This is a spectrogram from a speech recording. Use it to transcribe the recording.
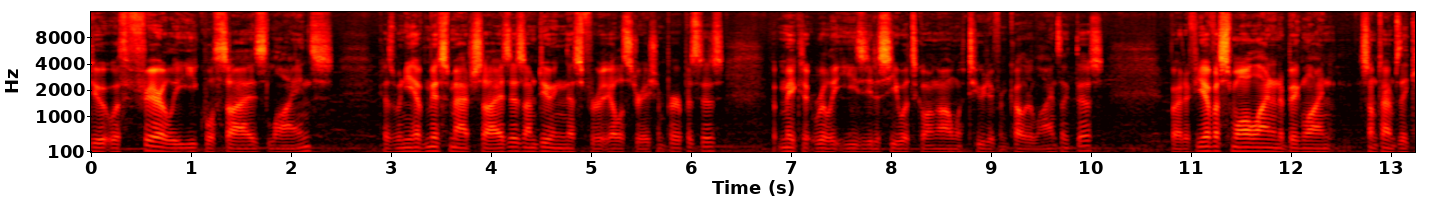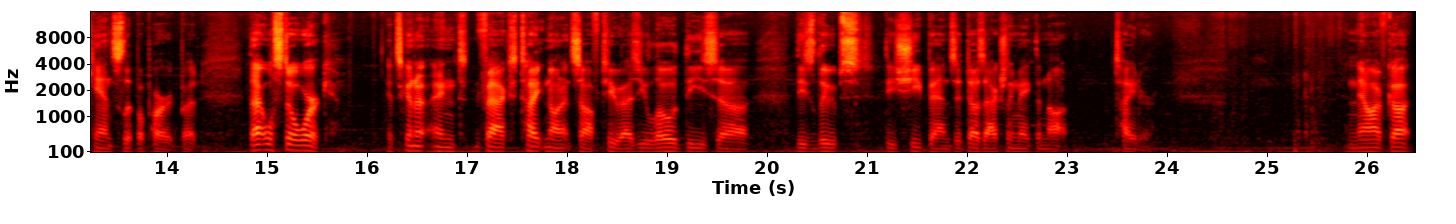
do it with fairly equal size lines because when you have mismatched sizes, I'm doing this for illustration purposes, it makes it really easy to see what's going on with two different color lines like this. But if you have a small line and a big line, sometimes they can slip apart, but that will still work. It's gonna, in fact, tighten on itself too. As you load these, uh, these loops, these sheet bends, it does actually make the knot tighter. And now I've got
